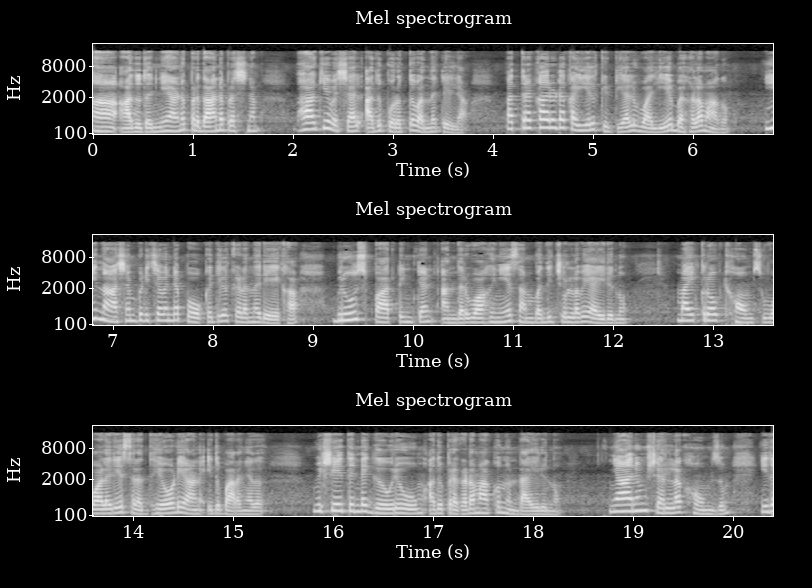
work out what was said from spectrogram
ആ അതുതന്നെയാണ് പ്രധാന പ്രശ്നം. ഭാഗ്യവശാൽ അത് പുറത്തു വന്നിട്ടില്ല. പത്രക്കാരുടെ കയ്യിൽ കിട്ടിയാൽ വലിയ ബഹളമാകും. ഈ നാശം പിടിച്ചവന്റെ പോക്കറ്റിൽ കിടന്ന രേഖ ബ്രൂസ് പാർട്ടിങ്ടൺ അന്തർവാഹിനിയെ സംബന്ധിച്ചുള്ളവയായിരുന്നു. മൈക്രോഫ്റ്റ് ഹോംസ് വളരെ ശ്രദ്ധയോടെയാണ് ഇത് പറഞ്ഞത്. വിഷയത്തിന്റെ ഗൗരവവും അത് പ്രകടമാക്കുന്നുണ്ടായിരുന്നു. ഞാനും ഷെർലക് ഹോംസും ഇത്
